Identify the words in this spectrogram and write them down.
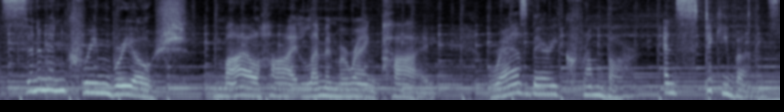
cinnamon cream brioche, mile high lemon meringue pie, raspberry crumb bar, and sticky buns.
